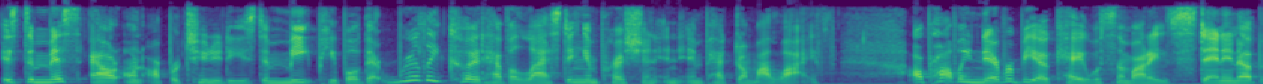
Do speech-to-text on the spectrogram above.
is to miss out on opportunities to meet people that really could have a lasting impression and impact on my life. I'll probably never be okay with somebody standing up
